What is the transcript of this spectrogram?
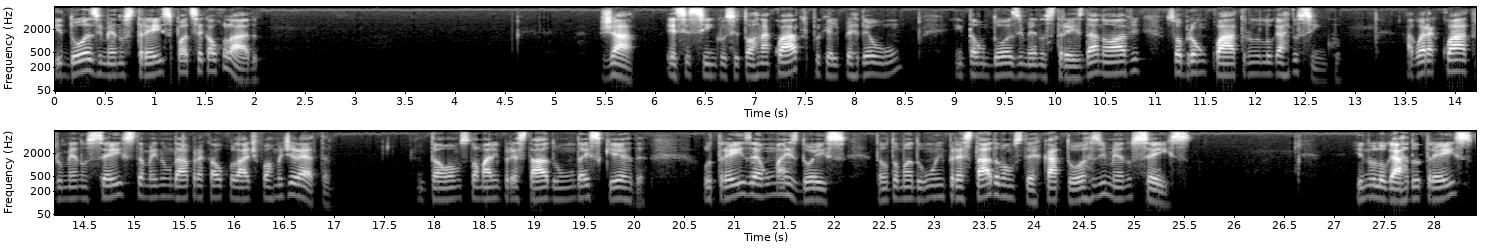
e 12 menos 3 pode ser calculado. Já esse 5 se torna 4, porque ele perdeu 1, então 12 menos 3 dá 9, sobrou um 4 no lugar do 5. Agora 4 menos 6 também não dá para calcular de forma direta. Então, vamos tomar emprestado 1 da esquerda. O 3 é 1 mais 2. Então, tomando 1 emprestado, vamos ter 14 menos 6. E no lugar do 3,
